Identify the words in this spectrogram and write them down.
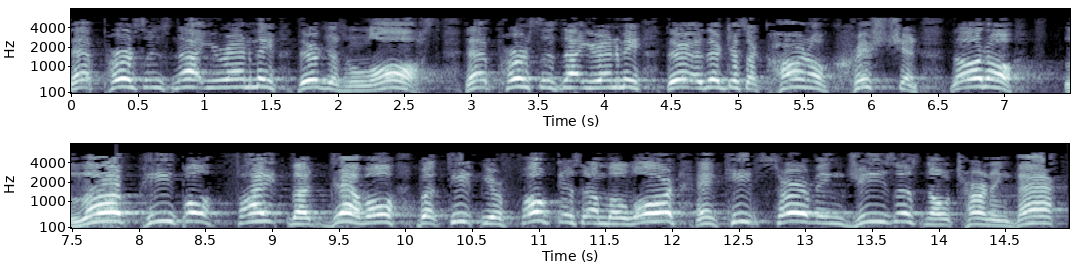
that person's not your enemy. They're just lost. That person's not your enemy. They're, they're just a carnal Christian. No, no. Love people, fight the devil, but keep your focus on the Lord and keep serving Jesus. No turning back,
